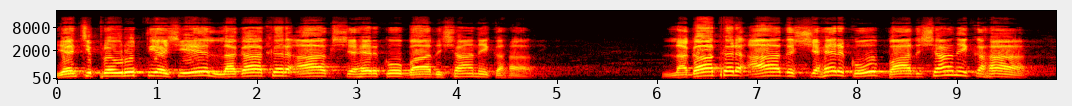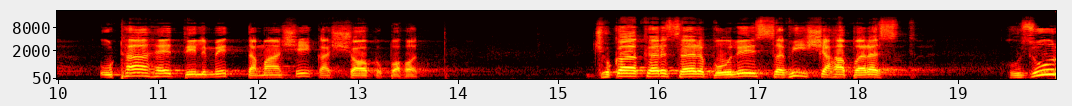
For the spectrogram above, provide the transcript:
यांची प्रवृत्ती अशी आहे लगाकर आग शहर को बादशाह ने कहा. लगाकर आग शहर को बादशाह ने कहा. उठा है दिल में तमाशे का शौक बहुत. झुकाकर सर बोले सभी शाह परस्त हुजूर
